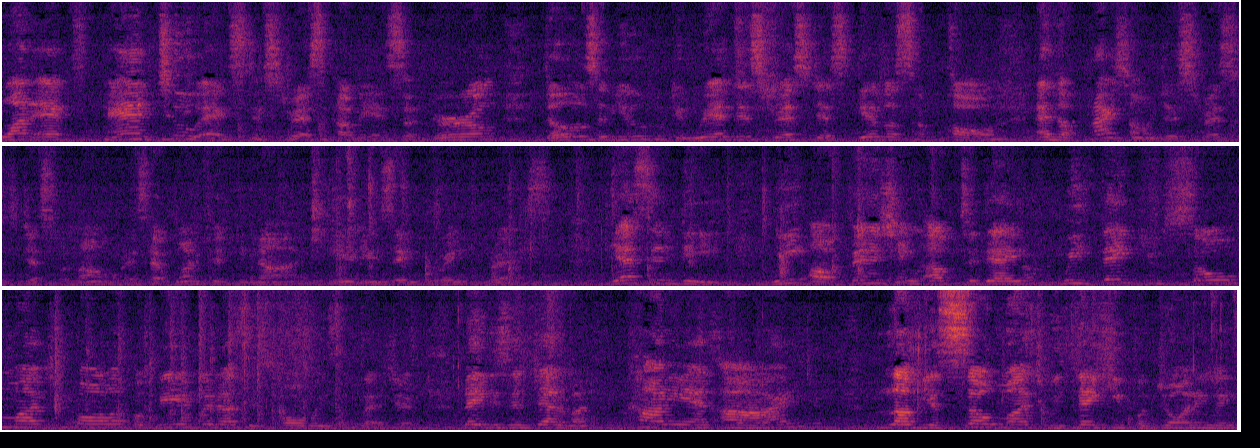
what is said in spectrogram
1X and 2X this dress come in. So girl, those of you who can wear this dress, just give us a call. And the price on this dress is just phenomenal. It's at 159 It is a great dress. Yes, indeed. We are finishing up today. We thank you so much, Paula, for being with us. It's always a pleasure. Ladies and gentlemen, Connie and I love you so much. We thank you for joining me.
